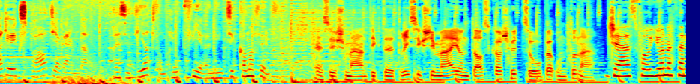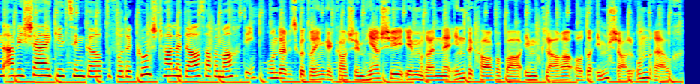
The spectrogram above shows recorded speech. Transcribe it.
Radio X Party Agenda, präsentiert vom Club 94,5. Es ist Montag, der 30. Mai und das kannst du heute oben unternehmen. Jazz von Jonathan Avishai gibt es im Garten von der Kunsthalle das aber macht die. Und etwas trinken kannst du im Hirschi, im Rennen, in der Cargo Bar, im Clara oder im Schall und Rauch.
